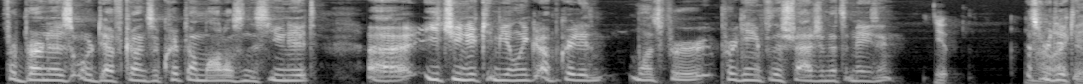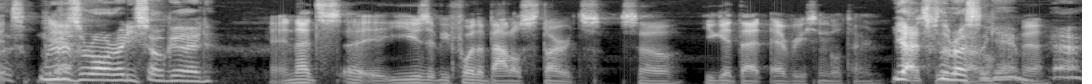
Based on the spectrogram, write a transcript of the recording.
for Burnas or Deffguns equipped on models in this unit. Uh, each unit can be only upgraded once per, per game for the stratagem. That's amazing. That's I like it. ridiculous. Yeah. Are already so good. And that's uh, you use it before the battle starts, so you get that every single turn. Yeah, it's for the rest of the game. Yeah. Yeah.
